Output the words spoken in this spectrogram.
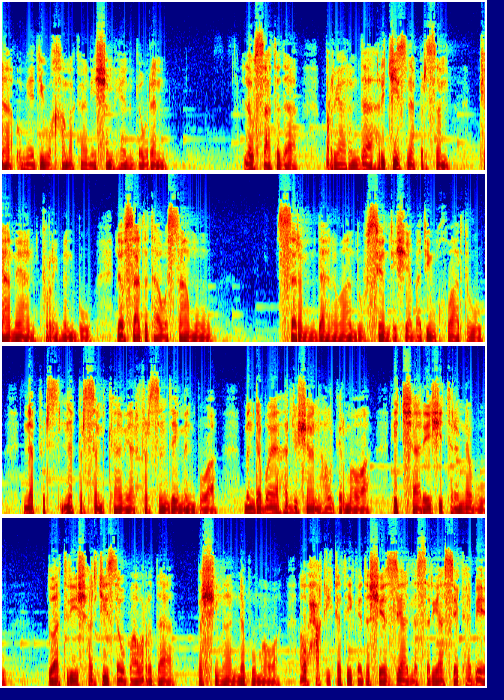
نائومێدی و خەمەکانیشم هێند گەورەن. لەو ساتەدا بڕیارم دا هەرگیز نەپرسم کامەیان کوڕی من بوو، لەو ساتەتا وەستام و سەرم دانەواند و سوێندیشی ئەبەدیم خوارد و نەپرس نەپرسم کامیار فرزندەی من بووە، من دەبوایە هەردووکیان هەڵگرمەوە، هیچ چارەیەکی ترم نەبوو، دواتریش هەرگیز لەو باوەڕەدا. پەشیمان نەبوومەوە، ئەو حەقیقەتەی کە دەشێ زیاد لە سریاسێک هەبێ،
